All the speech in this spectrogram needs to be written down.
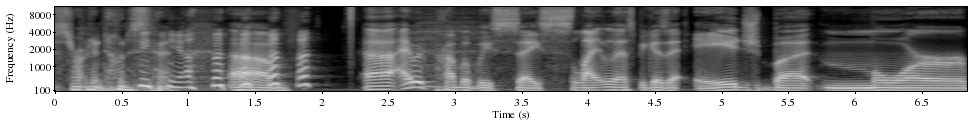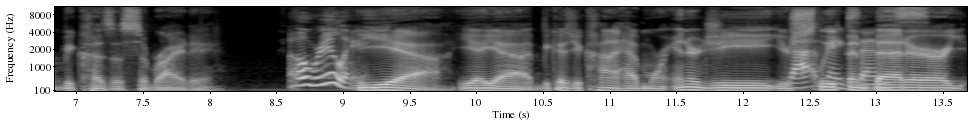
started to notice that. Yeah. um, uh, I would probably say slightly less because of age, but more because of sobriety. oh, really? Yeah, yeah, yeah. Because you kind of have more energy. You're That sleeping better. You-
